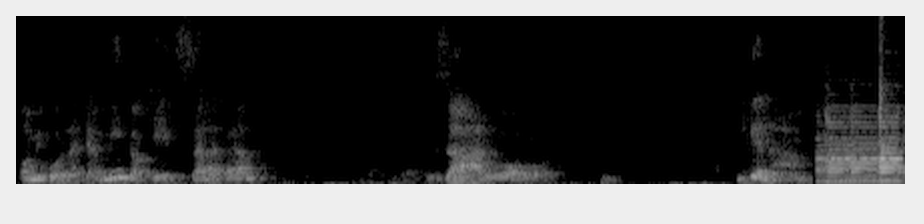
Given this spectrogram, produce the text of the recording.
amikor nekem mind a két szelepem zárva van. Igen ám.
